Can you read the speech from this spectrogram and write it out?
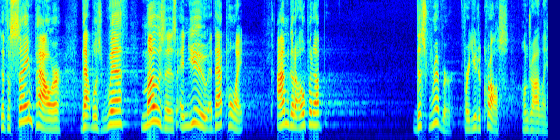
that the same power that was with Moses and you at that point, I'm going to open up this river for you to cross on dry land.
